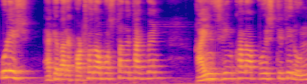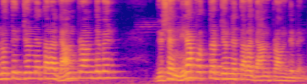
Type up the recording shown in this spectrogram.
পুলিশ একেবারে কঠোর অবস্থানে থাকবেন আইন শৃঙ্খলা পরিস্থিতির উন্নতির জন্য তারা যান প্রাণ দেবেন, দেশের নিরাপত্তার জন্য তারা যান প্রাণ দেবেন।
